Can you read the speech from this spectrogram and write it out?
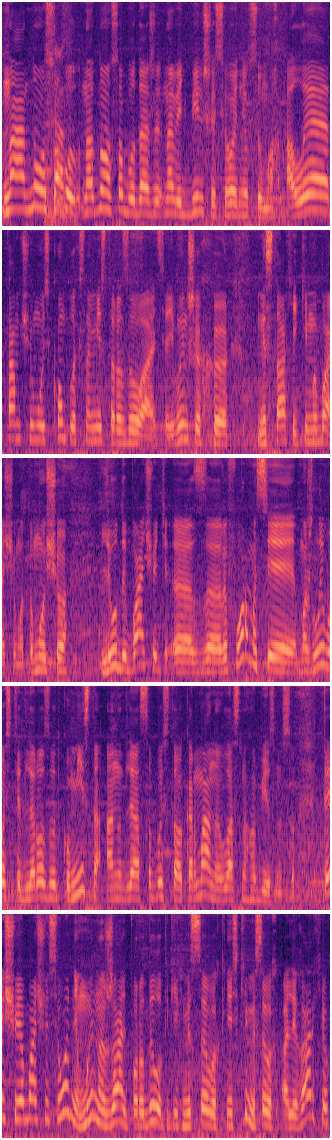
на одну особу, на одну особу даже, навіть більше сьогодні в Сумах. Але там чомусь комплексне місто розвивається. І в інших е, містах, які ми бачимо. Тому що люди бачать е, з реформи цієї можливості для розвитку міста, а не для особистого карману і власного бізнесу. Те, що я бачу сьогодні, ми, на жаль, породили таких місцевих князьків, місцевих олігархів.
